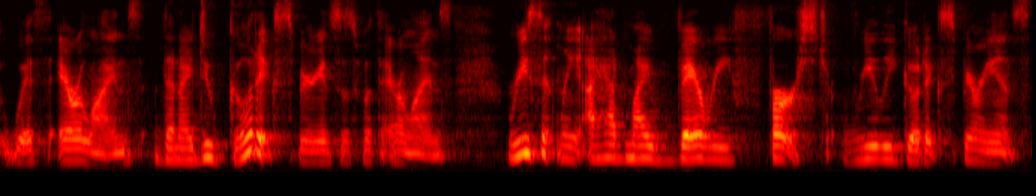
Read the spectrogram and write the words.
with airlines than I do good experiences with airlines. Recently, I had my very first really good experience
